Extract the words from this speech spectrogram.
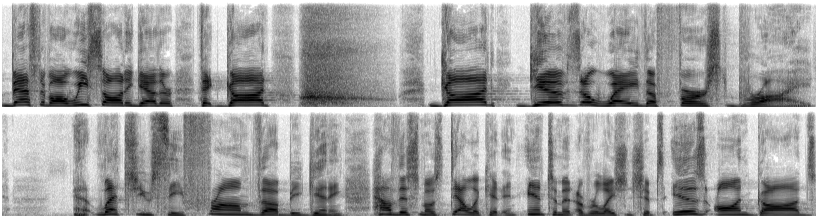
best of all, we saw together that God, God gives away the first bride. And it lets you see from the beginning how this most delicate and intimate of relationships is on God's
